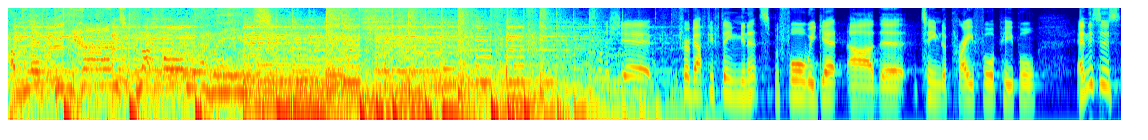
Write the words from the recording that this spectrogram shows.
I've left for about 15 minutes before we get uh, the team to pray for people. And this is,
